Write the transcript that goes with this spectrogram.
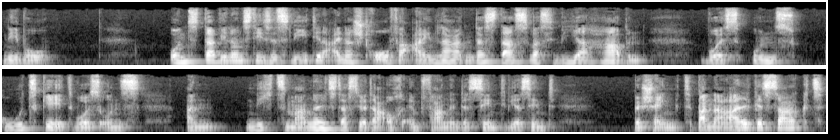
Niveau. Und da will uns dieses Lied in einer Strophe einladen, dass das, was wir haben, wo es uns gut geht, wo es uns an nichts mangelt, dass wir da auch Empfangende sind. Wir sind beschenkt. Banal gesagt,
